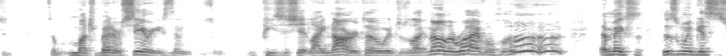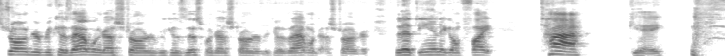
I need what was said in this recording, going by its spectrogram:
it's a much better series than piece of shit like Naruto, which was like, no, the rivals. That makes this one gets stronger because that one got stronger because this one got stronger because that one got stronger. Then at the end they're gonna fight. Tie gay,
